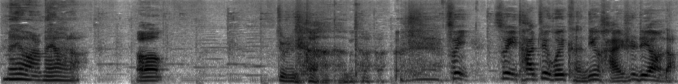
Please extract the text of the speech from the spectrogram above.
没有了没有了。啊、就是这样的。所以，所以他这回肯定还是这样的，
